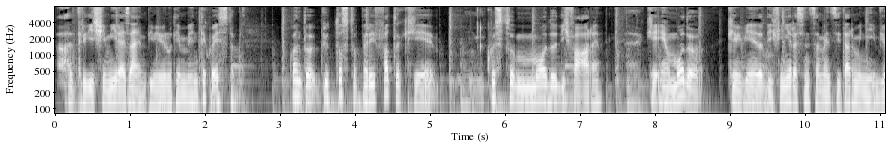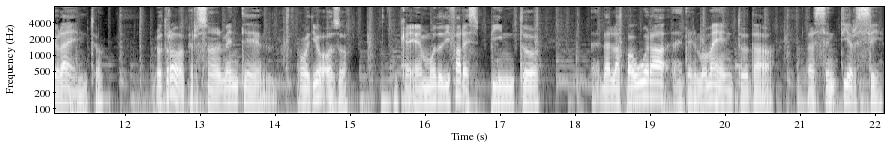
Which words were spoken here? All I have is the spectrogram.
altri 10.000 esempi, mi è venuto in mente questo, quanto piuttosto per il fatto che questo modo di fare, eh, che è un modo che mi viene da definire senza mezzi termini violento, lo trovo personalmente mm, odioso. Ok, è un modo di fare spinto eh, dalla paura eh, del momento, da, dal sentirsi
